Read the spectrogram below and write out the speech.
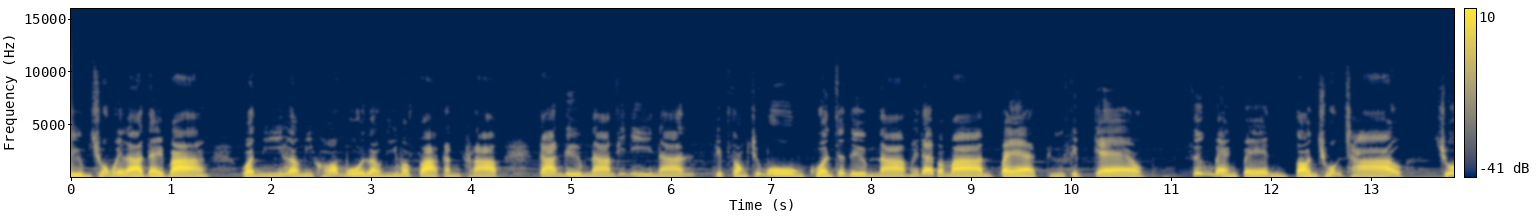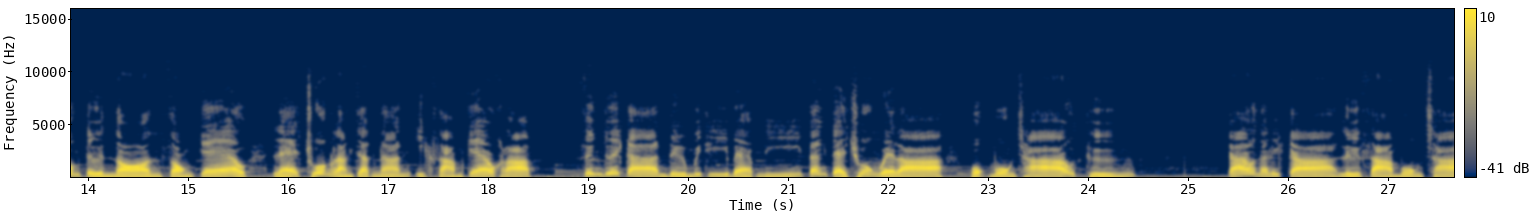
ดื่มช่วงเวลาใดบ้าง วันนี้เรามีข้อมูลเหล่านี้มาฝากกันครับ การดื่มน้ำที่ดีนั้น 12 ชั่วโมง ควรจะดื่มน้ำให้ได้ประมาณ 8 ถึง 10 แก้ว ซึ่งแบ่งเป็นตอนช่วงเช้า ช่วงตื่นนอน 2 แก้ว และช่วงหลังจากนั้นอีก 3 แก้วครับ ซึ่งด้วยการดื่มวิธีแบบนี้ตั้งแต่ช่วงเวลา 6 โมงเช้าถึง 9นาฬิกาหรือ 3 โมงเช้า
